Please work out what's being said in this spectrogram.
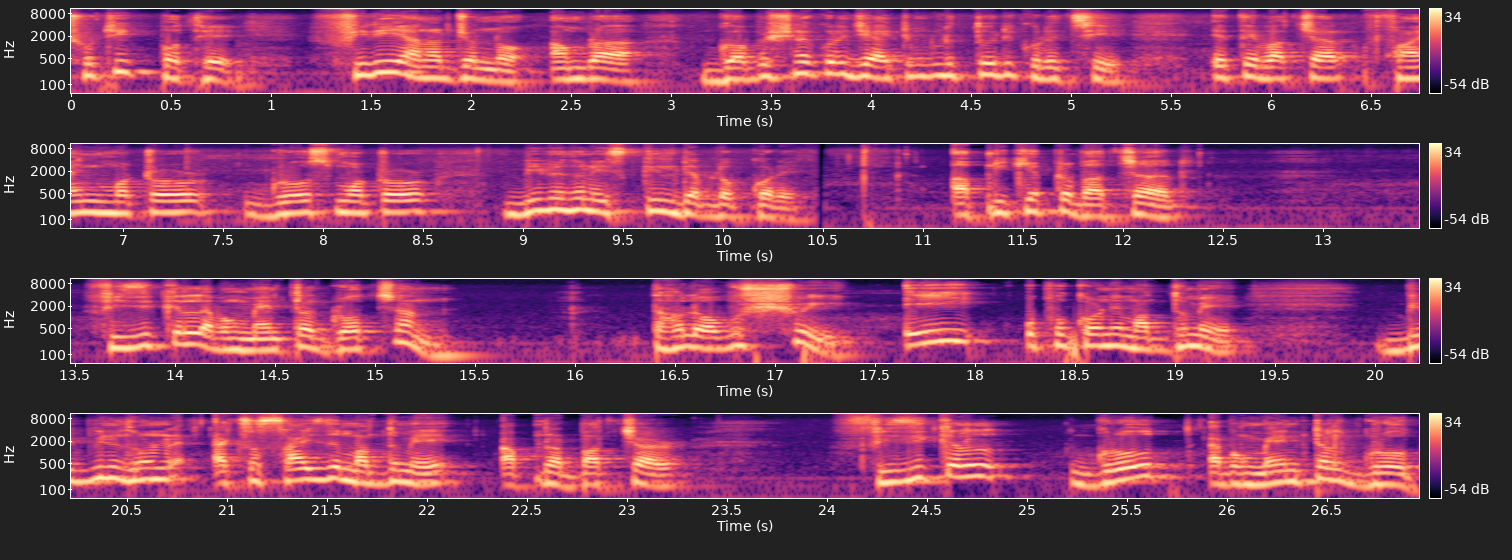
সঠিক পথে ফিরিয়ে আনার জন্য আমরা গবেষণা করে যে আইটেমগুলো তৈরি করেছি, এতে বাচ্চার ফাইন মোটর গ্রোস মোটর বিভিন্ন ধরনের স্কিল ডেভেলপ করে। আপনি কি আপনার বাচ্চার ফিজিক্যাল এবং মেন্টাল গ্রোথ চান? তাহলে অবশ্যই এই উপকরণের মাধ্যমে, বিভিন্ন ধরনের এক্সারসাইজের মাধ্যমে আপনার বাচ্চার ফিজিক্যাল গ্রোথ এবং মেন্টাল গ্রোথ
